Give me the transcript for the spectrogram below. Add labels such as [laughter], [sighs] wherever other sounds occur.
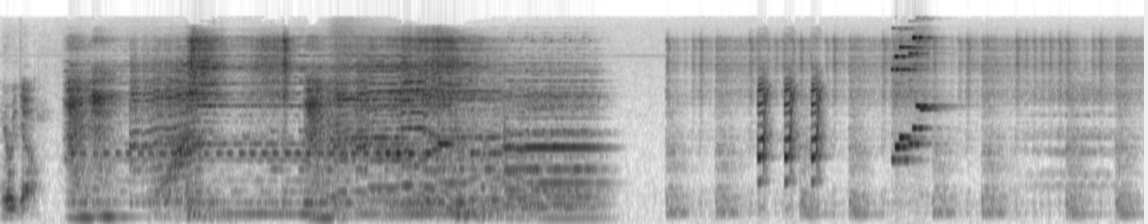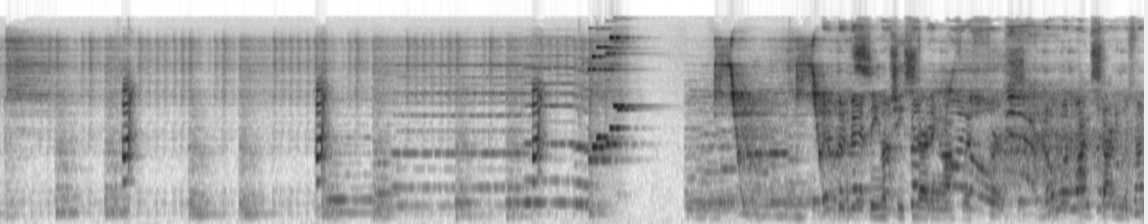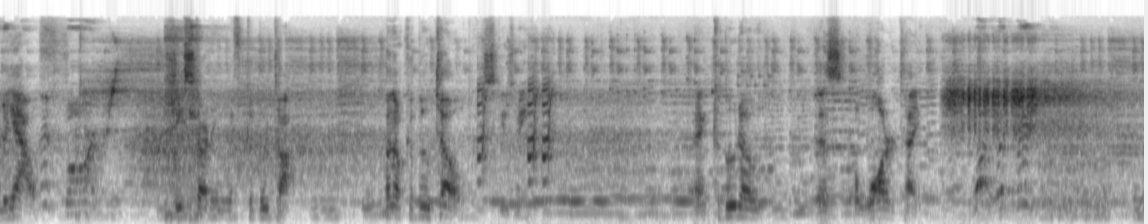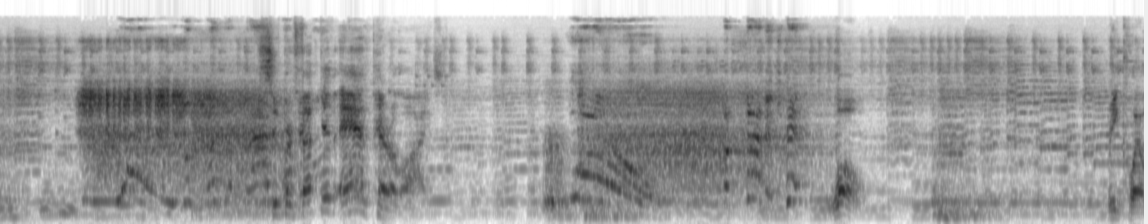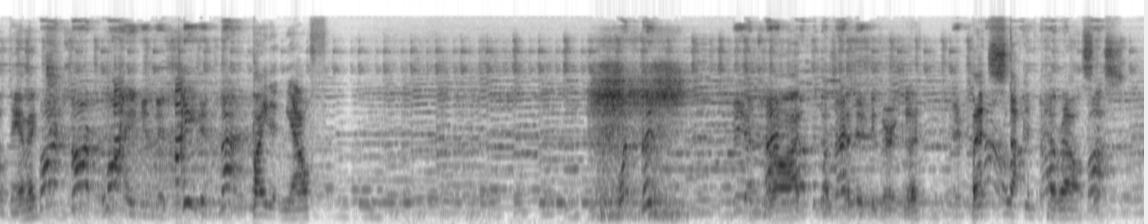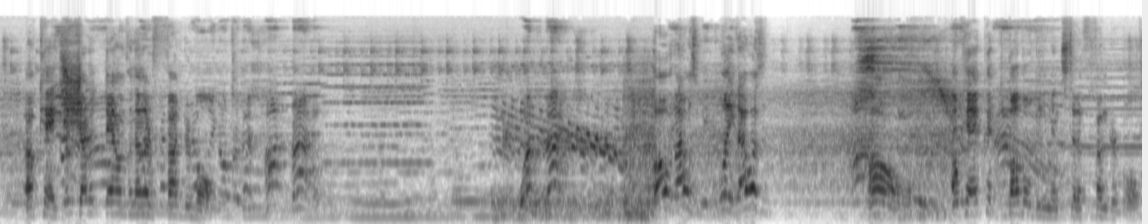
here we go. What she's starting off with first. I'm starting with Meowth. She's starting with Kabuto. Oh no, Kabuto, excuse me. And Kabuto is a water type. Super effective and paralyzed. Whoa! Whoa! Recoil damage. Sparks are flying in this heated match. Bite it, Meowth. What's this? The attack Oh, that, was, that didn't do very good. It's But it's stuck in paralysis. Okay, the shut it down with another Browns have been Thunderbolt. building Over this hot battle. What's that? Oh, that was... Wait, that wasn't... Oh. Okay, I picked Bubble Beam instead of Thunderbolt.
